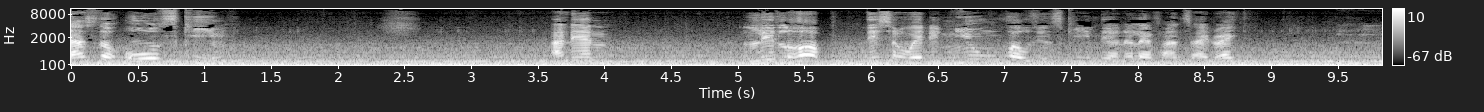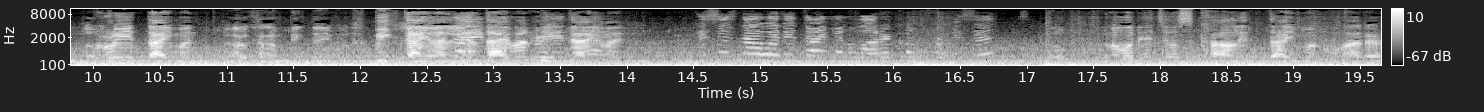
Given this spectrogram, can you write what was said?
That's the old scheme. And then little up, this is where the new housing scheme there on the left hand side, right? Mm-hmm. No, Great diamond. I'll kind of big diamond. Big diamond, little diamond, big Great diamond. This is not where the diamond water comes from, is it? Nope. No, they just call it diamond water.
